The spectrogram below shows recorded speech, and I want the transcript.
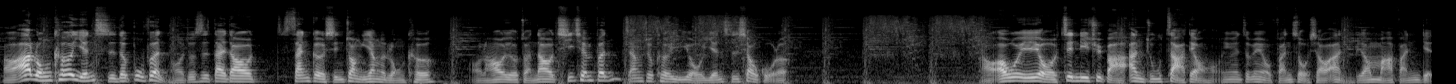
好啊，龙科延迟的部分哦，就是带到三个形状一样的龙科哦，然后有转到七千分，这样就可以有延迟效果了。好，阿威也有尽力去把暗珠炸掉哦，因为这边有反手消暗，比较麻烦一点。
